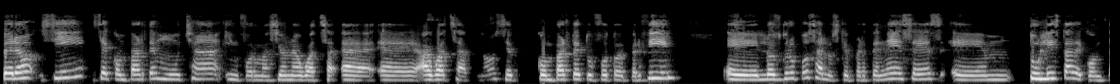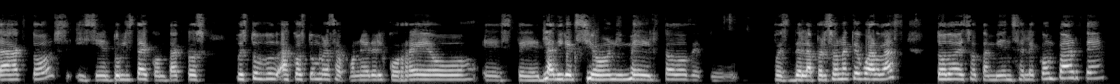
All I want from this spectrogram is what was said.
Pero sí se comparte mucha información a WhatsApp, eh, eh, a WhatsApp ¿no? Se comparte tu foto de perfil, los grupos a los que perteneces, em, tu lista de contactos, y si en tu lista de contactos, pues tú acostumbras a poner el correo, este, la dirección, email, todo de tu, pues de la persona que guardas, todo eso también se le comparte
